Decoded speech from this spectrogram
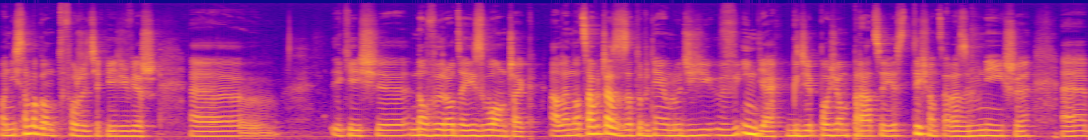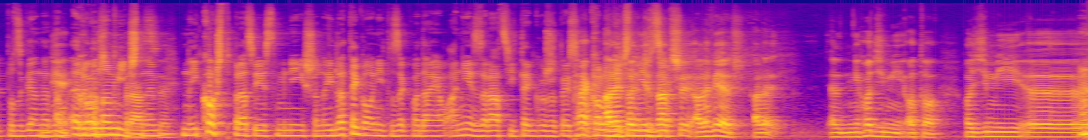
Oni sam mogą tworzyć jakieś, wiesz, e, jakiś e, nowy rodzaj złączek, ale no cały czas zatrudniają ludzi w Indiach, gdzie poziom pracy jest tysiąc razy mniejszy e, pod względem Nie, tam ergonomicznym. No i koszt pracy jest mniejszy, no i dlatego oni to zakładają, a nie z racji tego, że to jest Tak, ale to nie znaczy, ale wiesz, ale nie chodzi mi o to. Chodzi mi, e,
